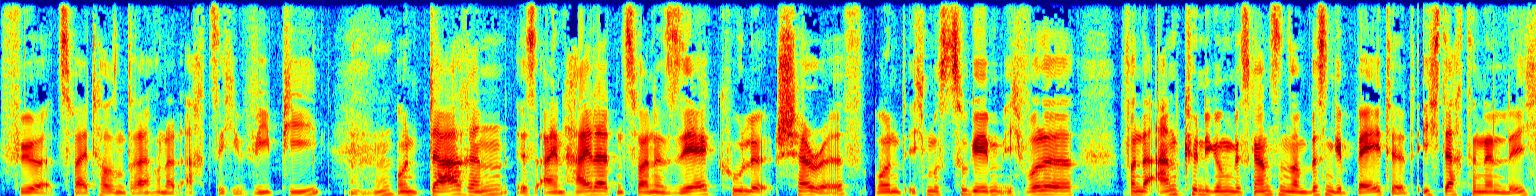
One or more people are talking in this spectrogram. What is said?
für 2380 VP. Mhm. Und darin ist ein Highlight und zwar eine sehr coole Sheriff. Und ich muss zugeben, ich wurde von der Ankündigung des Ganzen so ein bisschen gebaitet. Ich dachte nämlich,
